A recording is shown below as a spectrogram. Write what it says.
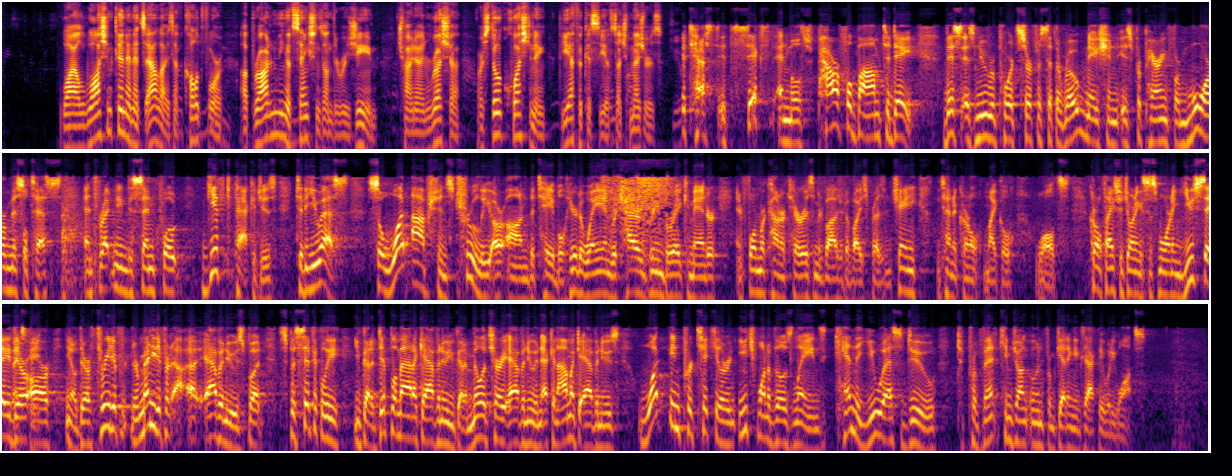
While Washington and its allies have called for a broadening of sanctions on the regime, China and Russia are still questioning the efficacy of such measures. It tests its sixth and most powerful bomb to date. This as new reports surface that the rogue nation is preparing for more missile tests and threatening to send, quote, gift packages to the U.S. So what options truly are on the table? Here to weigh in, retired Green Beret commander and former counterterrorism advisor to Vice President Cheney, Lieutenant Colonel Michael Waltz. Colonel, thanks for joining us this morning. You say thanks, there Pete. are, you know, there are three different, there are many different uh, uh, avenues, but specifically, you've got a diplomatic avenue, you've got a military avenue, and economic avenues. What in particular in each one of those lanes can the U.S. do to prevent Kim Jong-un from getting exactly what he wants?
